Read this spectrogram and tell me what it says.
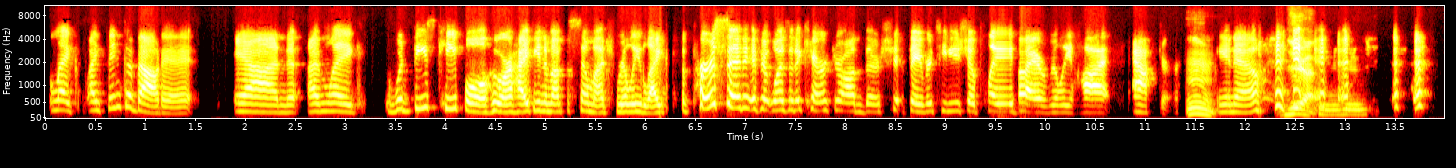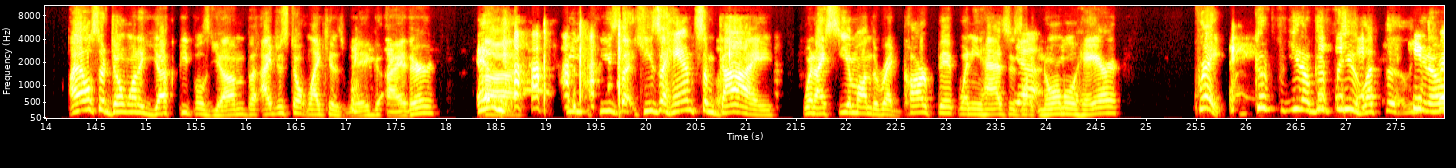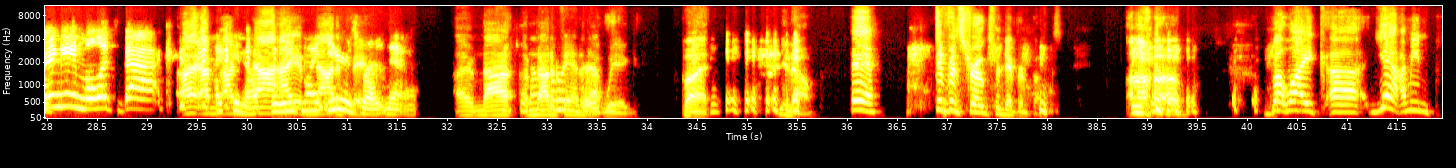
like I think about it and I'm like, would these people who are hyping him up so much really like the person if it wasn't a character on their sh- favorite TV show played by a really hot actor, Mm, you know? yeah. I also don't want to yuck people's yum, but I just don't like his wig either. Uh, he, he's a, he's a handsome guy when I see him on the red carpet when he has his Yeah. like normal hair. Great, good, for, you know, good for you. Let the He's you know. bringing mullets back. I, I'm, I I'm cannot not. I believe am my not ears right now. I am not. I I'm not a believe fan of that wig, but you know, eh, different strokes for different folks. Um, but like, uh, yeah, I mean,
